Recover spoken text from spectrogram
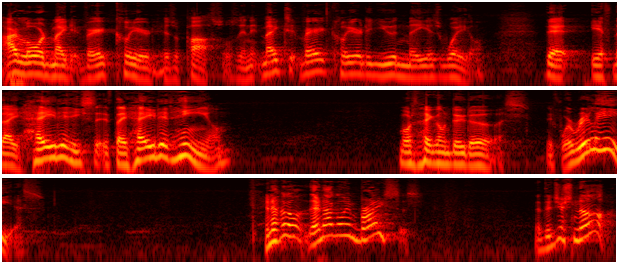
Our Lord made it very clear to his apostles, and it makes it very clear to you and me as well that if they hated, he said, if they hated him, what are they going to do to us? If we're really his, they're not going, they're not going to embrace us. They're just not.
